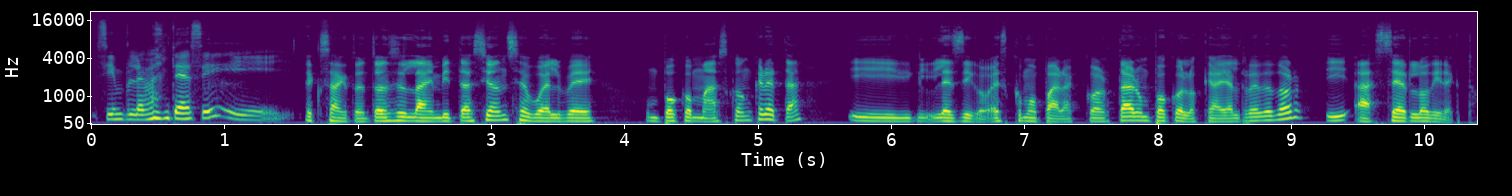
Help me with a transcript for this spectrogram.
Simplemente así y... Exacto, entonces la invitación se vuelve un poco más concreta y les digo, es como para cortar un poco lo que hay alrededor y hacerlo directo.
